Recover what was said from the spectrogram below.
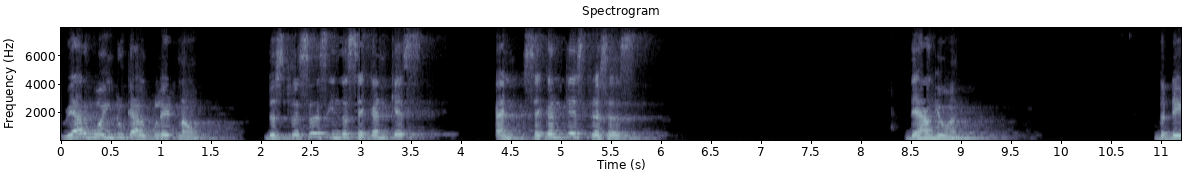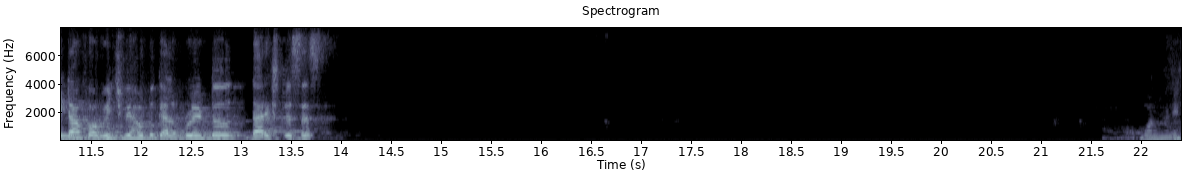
we are going to calculate now the stresses in the second case and second case stresses they have given the data for which we have to calculate the direct stresses one minute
